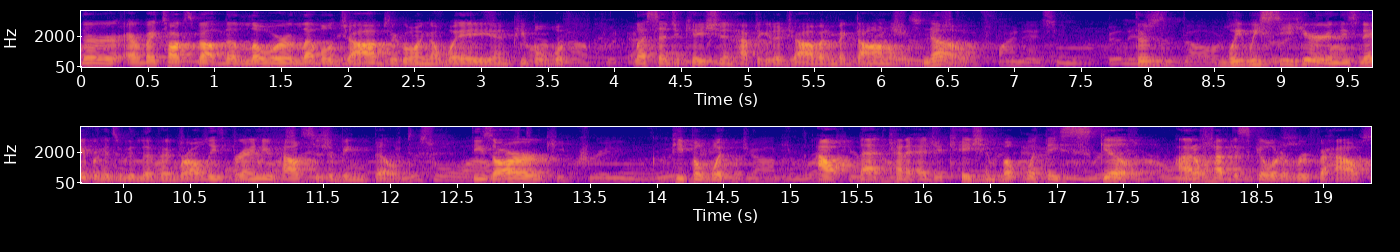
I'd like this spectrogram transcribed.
There, everybody talks about the lower level jobs are going away, and people with less education have to get a job at a McDonald's. No, there's we, we see here in these neighborhoods we live in where all these brand new houses are being built. These are people without that kind of education, but with a skill. I don't have the skill to roof a house.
